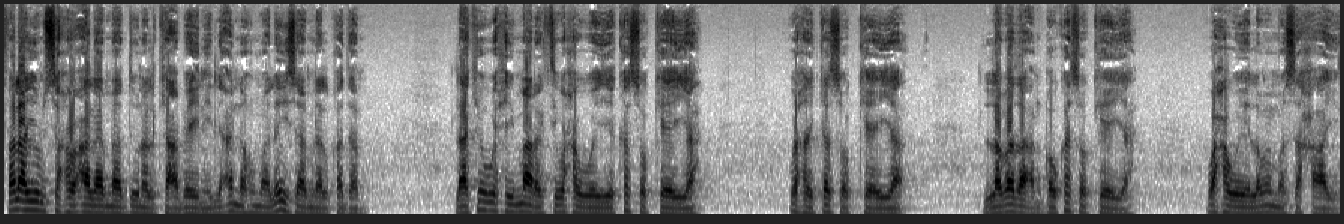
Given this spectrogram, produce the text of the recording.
Falaa yumsaxu calaa maa duuna alkacbeyni liannahumaa laysa min alqadam. Laakiin wixii maaragtay waxa weeye ka sokeeya wixii ka sokeeya labada anqow ka sokeeya waxa weeye lama masaxaayo.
